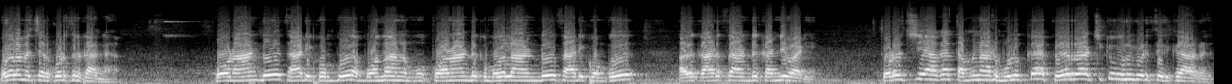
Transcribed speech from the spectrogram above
முதலமைச்சர் கொடுத்துருக்காங்க. போன ஆண்டு தாடிக்கொம்பு போன போன ஆண்டுக்கு முதல் ஆண்டு தாடிக்கொம்பு அதுக்கு அடுத்த ஆண்டு கன்னிவாடி. தொடர்ச்சியாக தமிழ்நாடு முழுக்க பேரூராட்சிக்கு உறுதிப்படுத்தியிருக்கிறார்கள்.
